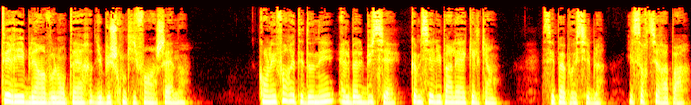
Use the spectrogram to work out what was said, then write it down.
terrible et involontaire du bûcheron qui fend un chêne. Quand l'effort était donné, elle balbutiait, comme si elle lui parlait à quelqu'un. C'est pas possible. Il sortira pas.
